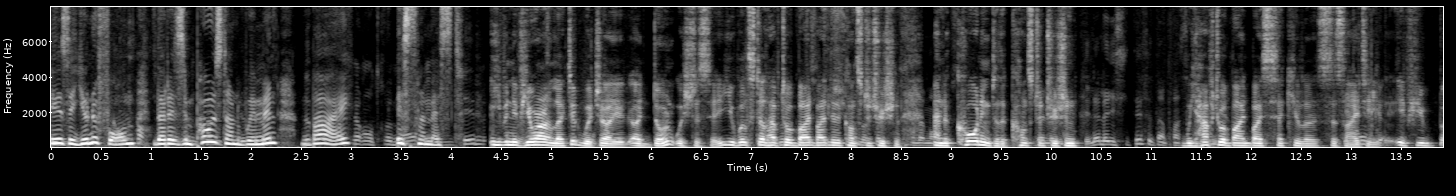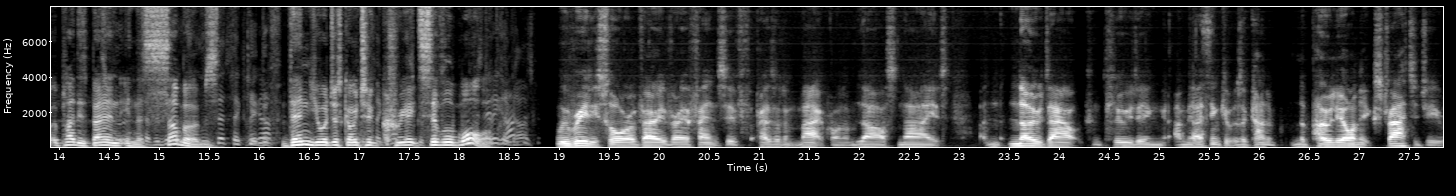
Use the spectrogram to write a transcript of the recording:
is a uniform that is imposed on women by Islamists. Even if you are elected, which I, I don't wish to see, you will still have to abide by the Constitution. And according to the Constitution, we have to abide by secular society. If you apply this ban in the suburbs, then you are just going to create civil war. We really saw a very, very offensive President Macron last night no doubt concluding, I mean, I think it was a kind of Napoleonic strategy.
